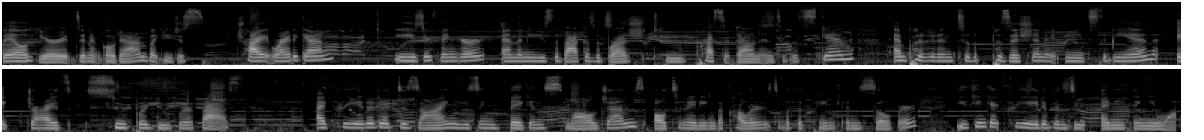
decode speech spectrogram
fail here. It didn't go down, but you just try it right again. You use your finger and then you use the back of the brush to press it down into the skin and put it into the position it needs to be in. It dries super duper fast. I created a design using big and small gems, alternating the colors with the pink and silver. You can get creative and do anything you want.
